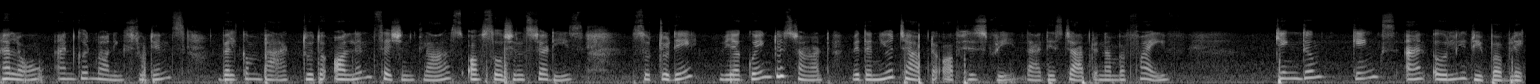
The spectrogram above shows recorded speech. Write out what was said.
Hello and good morning students. Welcome back to the online session class of social studies. So today we are going to start with a new chapter of history that is chapter number 5 Kingdom, Kings and Early Republic.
